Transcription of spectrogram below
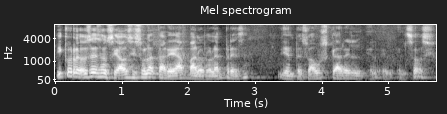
Y Corredores Asociados hizo la tarea, valoró la empresa y empezó a buscar el, el, socio.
